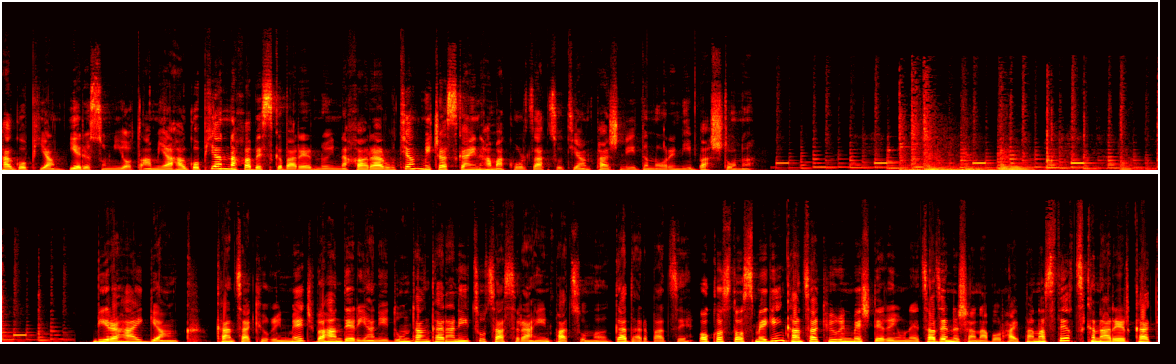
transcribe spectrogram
Հակոբյան։ 37-ամյա Հակոբյան նախաբես կբարեր նույն նախարարության միջազգային համագործակցության բաժնի դնորենի ճշտոնը։ Բիրահայ ցանկ Կանցակյուրին մեջ Վահանդերյանի դունթանկարանի ցուցասրահին բացումը գդարված է։ Օգոստոս 1-ին Կանցակյուրին մեջ տեղի ունեցած է նշանավոր հայփանաստեղծ քնարերքակ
